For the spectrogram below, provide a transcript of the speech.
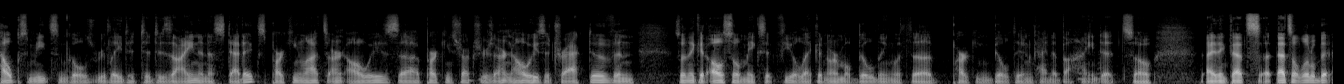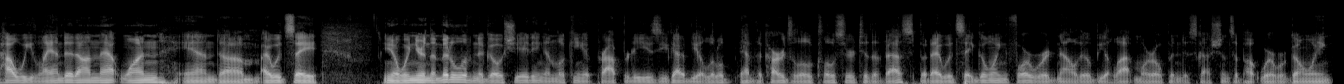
helps meet some goals related to design and aesthetics. Parking lots aren't always uh, parking structures aren't always attractive, and so I think it also makes it feel like a normal building with the parking built in kind of behind it. So I think that's that's a little bit how we landed on that one, and um, I would say you know, when you're in the middle of negotiating and looking at properties, you got to be a little have the cards a little closer to the vest. But I would say going forward now, there'll be a lot more open discussions about where we're going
